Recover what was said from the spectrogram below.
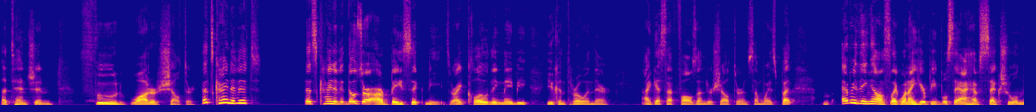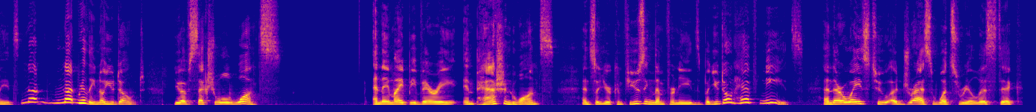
attention, food, water, shelter. That's kind of it. That's kind of it. Those are our basic needs, right? Clothing, maybe you can throw in there. I guess that falls under shelter in some ways. But everything else, like when I hear people say I have sexual needs, not not really. No, you don't. You have sexual wants. And they might be very impassioned wants, and so you're confusing them for needs, but you don't have needs. And there are ways to address what's realistic,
